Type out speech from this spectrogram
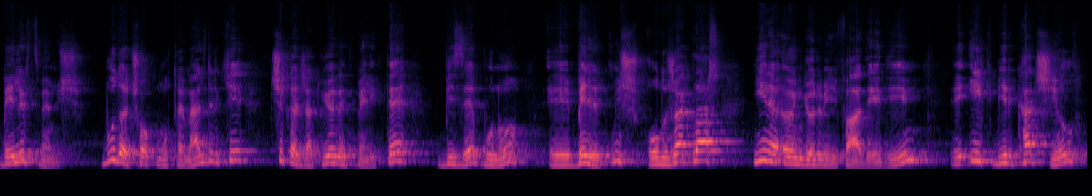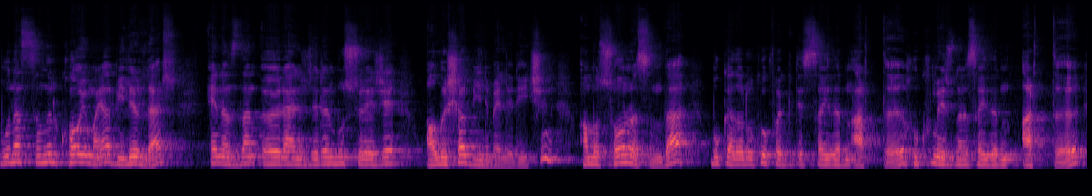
belirtmemiş. Bu da çok muhtemeldir ki çıkacak yönetmelikte bize bunu e, belirtmiş olacaklar. Yine öngörümü ifade edeyim. E, ilk birkaç yıl buna sınır koymayabilirler. En azından öğrencilerin bu sürece alışabilmeleri için ama sonrasında bu kadar hukuk fakültesi sayılarının arttığı, hukuk mezunları sayılarının arttığı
